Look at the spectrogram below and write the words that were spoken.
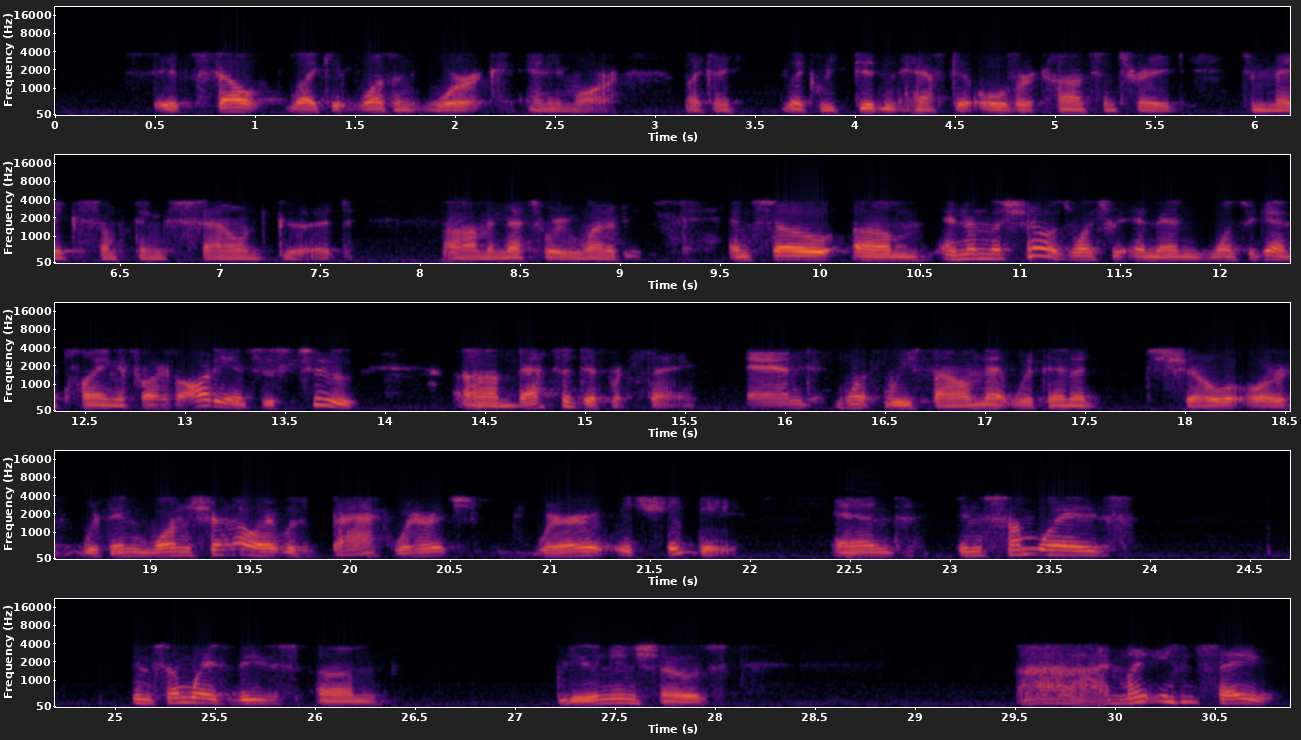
it felt like it wasn't work anymore. Like I like we didn't have to over concentrate to make something sound good. Um, and that's where we want to be. And so, um, and then the shows once we, and then once again playing in front of audiences too. Um, that's a different thing. And what we found that within a show or within one show, it was back where it's where it should be. And in some ways, in some ways, these um, reunion shows, uh, I might even say,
